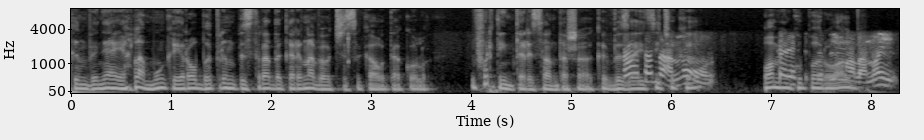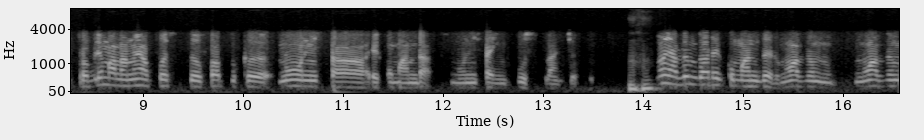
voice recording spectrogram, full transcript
când venea ea la muncă erau bătrâni pe stradă care n-aveau ce să caute acolo. E foarte interesant așa, că vezi, Da, aici da, zice da, că nu. oameni Care cu este părul problema alb. la noi? Problema la noi a fost uh, faptul că nu ni s-a recomandat, nu ni s-a impus la început. Aha. Noi avem doar recomandări, nu avem, nu avem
